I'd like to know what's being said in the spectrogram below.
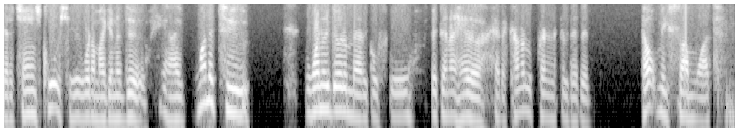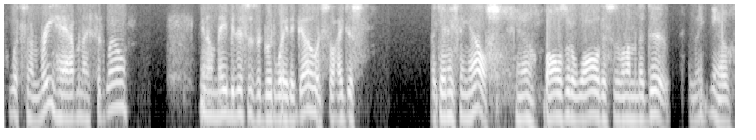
"Got to change course here. What am I going to do?" And I wanted to wanted to go to medical school, but then I had a had a chiropractor that had helped me somewhat with some rehab, and I said, "Well, you know, maybe this is a good way to go." And so I just, like anything else, you know, balls to the wall. This is what I'm going to do. I you know,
